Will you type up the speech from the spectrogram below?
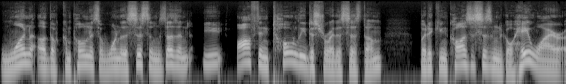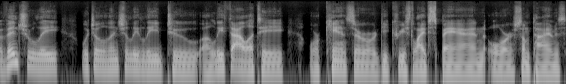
one of the components of one of the systems doesn't you often totally destroy the system, but it can cause the system to go haywire eventually, which will eventually lead to uh, lethality or cancer or decreased lifespan or sometimes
